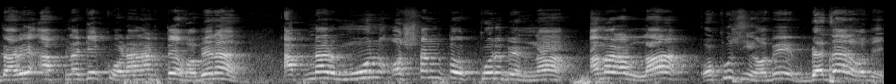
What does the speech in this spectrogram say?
দ্বারে আপনাকে করাতে হবে না। আপনার মন অশান্ত করবেন না। আমার আল্লাহ অখুশি হবে, বেজার হবে।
